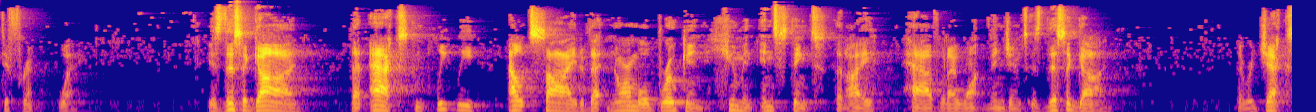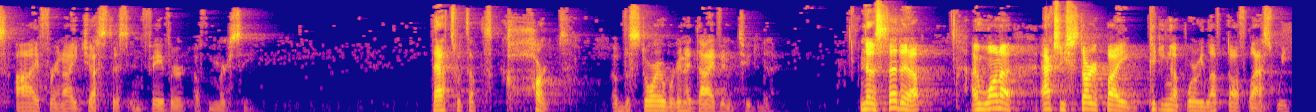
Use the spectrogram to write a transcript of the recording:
different way? Is this a God that acts completely outside of that normal, broken human instinct that I have when I want vengeance? Is this a God that rejects eye for an eye justice in favor of mercy? That's what's at the heart of the story we're going to dive into today. Now, to set it up, I want to actually start by picking up where we left off last week.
